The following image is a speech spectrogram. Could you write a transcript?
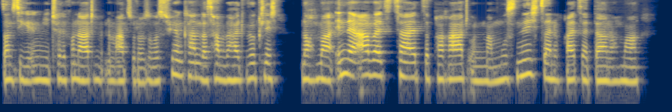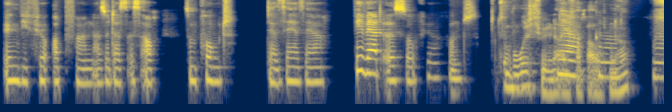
sonstige irgendwie Telefonate mit einem Arzt oder sowas führen kann. Das haben wir halt wirklich nochmal in der Arbeitszeit separat und man muss nicht seine Freizeit da nochmal irgendwie für opfern. Also das ist auch so ein Punkt, der sehr, sehr viel wert ist so für uns. Zum Wohlfühlen einfach ja, auch, genau. ne? Ja.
